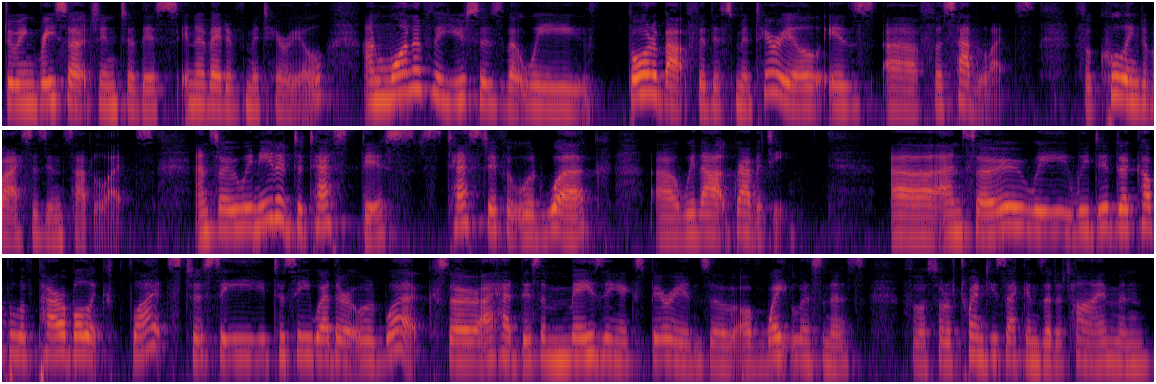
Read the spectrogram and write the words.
doing research into this innovative material. And one of the uses that we thought about for this material is uh, for satellites, for cooling devices in satellites. And so we needed to test this, test if it would work uh, without gravity. Uh, and so we, we did a couple of parabolic flights to see to see whether it would work. So I had this amazing experience of, of weightlessness for sort of 20 seconds at a time. And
